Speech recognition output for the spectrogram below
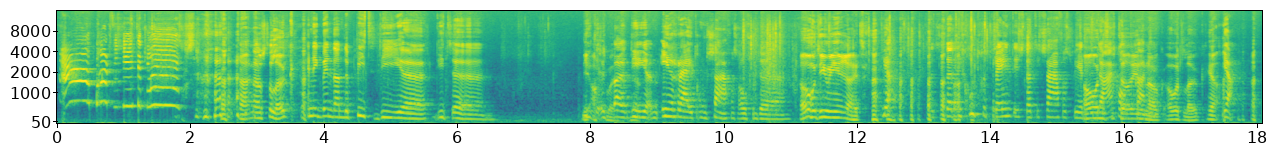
Ah, paard van Sinterklaas! nou, is het leuk. en ik ben dan de Piet die, eh, die, het, Die die, eh, die inrijdt om s'avonds over de... Oh, die inrijdt. Ja, dat, dat hij goed getraind is, dat hij s'avonds weer Oh, de dat dagen vertel op je kan. dan ook. Oh, wat leuk. Ja. Ja.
